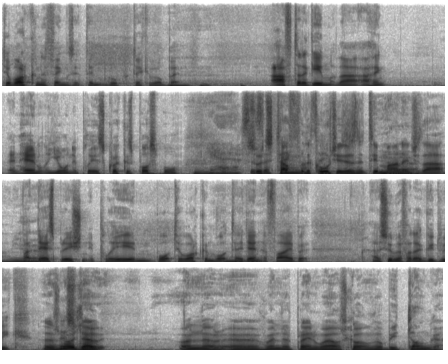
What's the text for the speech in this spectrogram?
to work on the things that didn't go particularly well. But after a game like that, I think inherently you want to play as quick as possible. Yeah, so it's tough thing, for the coaches, isn't it, to manage Yeah, that, that yeah. desperation to play and what to work on, what to Mhm. identify. But I assume I've had a good week. There's no week. doubt on the, uh, when they're playing well, Scotland will beat Tonga.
